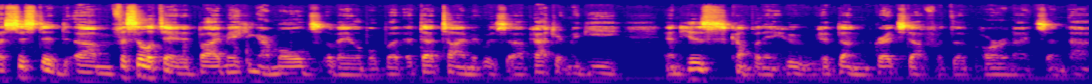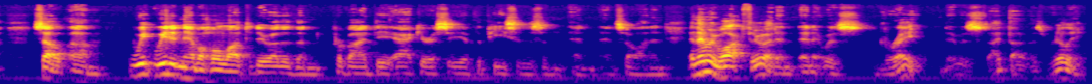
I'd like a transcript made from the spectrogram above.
assisted, um, facilitated by making our molds available, but at that time it was uh, Patrick McGee and his company who had done great stuff with the Horror Nights. And uh, so um, we, we didn't have a whole lot to do other than provide the accuracy of the pieces and, and, and so on. And, and then we walked through it, and, and it was great. It was I thought it was really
